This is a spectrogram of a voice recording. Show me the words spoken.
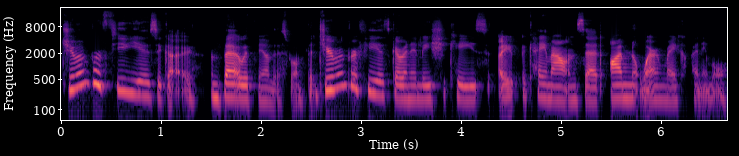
Do you remember a few years ago, and bear with me on this one, but do you remember a few years ago when Alicia Keys came out and said, I'm not wearing makeup anymore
